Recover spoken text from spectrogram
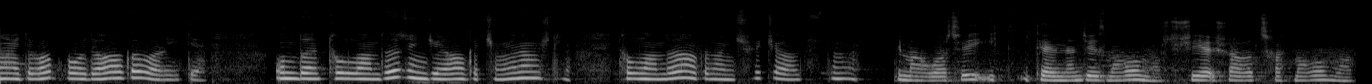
nə idi, boyda halqa var idi. Onda tullandı, zinciri halqa kimi eləmişdilər. Tullandı, halqadan çıxıb gəldi üstümə. Demək olar ki, it, it əlindən gezmək olmur, kişiyə uşağı çıxartmaq olmur.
